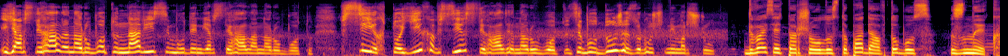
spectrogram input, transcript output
і я встигала на роботу на 8 годин. Я встигала на роботу. Всі, хто їхав, всі встигали на роботу. Це був дуже зручний маршрут. 21 листопада автобус зник.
